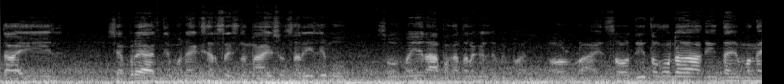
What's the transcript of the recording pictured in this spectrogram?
Dahil, siyempre, ah, hindi mo na-exercise na maayos yung sarili mo. So, mahirapan ka talaga lumipad. Alright, so dito ko nakakita yung mga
